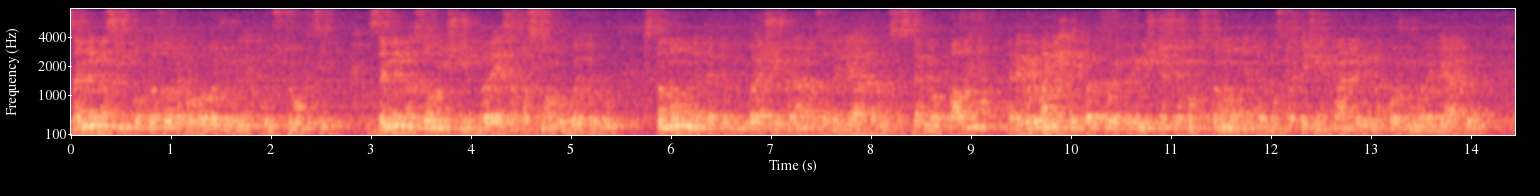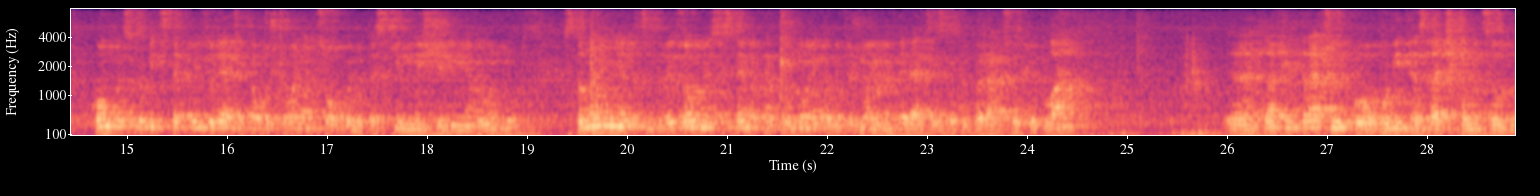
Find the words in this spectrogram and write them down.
заміна світлопрозорих огороджувальних конструкцій, заміна зовнішніх дверей запасного виходу, встановлення тепловідбиваючого екрану за радіаторами системи опалення, регулювання температури приміщення шляхом встановлення термостатичних вентилів на кожному радіаторі, комплекс робіт з теплоізоляції та влаштування цоколю та стін нижче рівня ґрунту, встановлення децентралізованої системи припливної та витяжної вентиляції з рекуперацією тепла е, та фільтрацією по повітря з датчиками СО2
